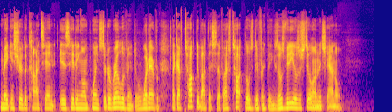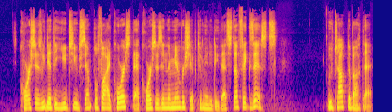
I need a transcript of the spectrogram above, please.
Making sure the content is hitting on points that are relevant or whatever. Like I've talked about that stuff. I've taught those different things. Those videos are still on the channel courses. We did the YouTube Simplified course. That course is in the membership community. That stuff exists. We've talked about that.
